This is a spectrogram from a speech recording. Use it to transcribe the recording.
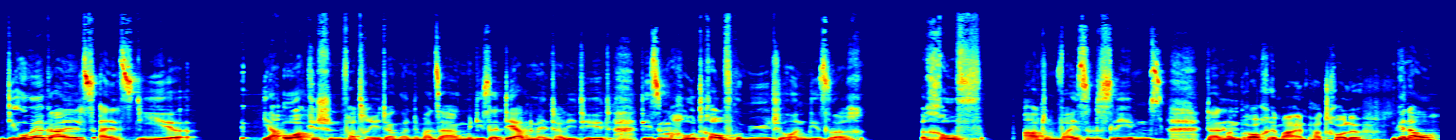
die Urgals als die ja, orkischen Vertreter, könnte man sagen, mit dieser derben Mentalität, diesem Haut drauf Gemüt und dieser rauf Art und Weise des Lebens. Dann, Man braucht immer ein paar Trolle. Genau.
